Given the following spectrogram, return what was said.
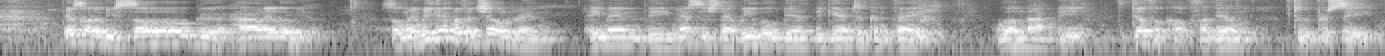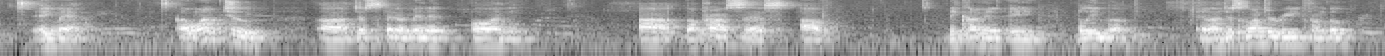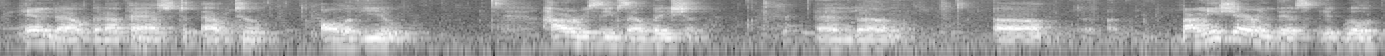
It's going to be so good. Hallelujah. So when we get with the children, amen, the message that we will be, begin to convey will not be difficult for them to perceive. Amen. I want to uh, just spend a minute on uh, the process of becoming a believer. And I'm just going to read from the handout that I passed out to all of you. How to receive salvation. And um, uh, by me sharing this, it will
